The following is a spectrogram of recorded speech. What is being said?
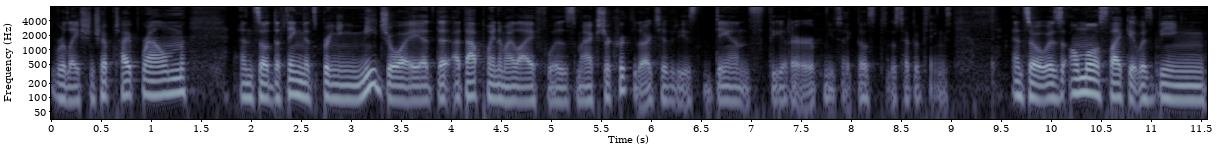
relationship type realm and so the thing that's bringing me joy at the, at that point in my life was my extracurricular activities, dance, theater, music, those those type of things. And so it was almost like it was being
